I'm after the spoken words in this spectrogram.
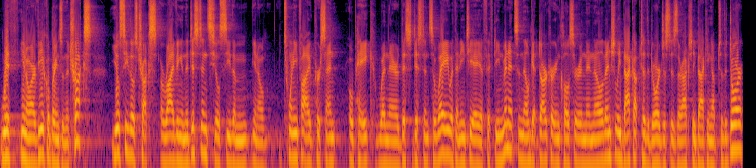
with you know our vehicle brains in the trucks, you'll see those trucks arriving in the distance. You'll see them you know 25% opaque when they're this distance away with an ETA of 15 minutes, and they'll get darker and closer, and then they'll eventually back up to the door just as they're actually backing up to the door.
